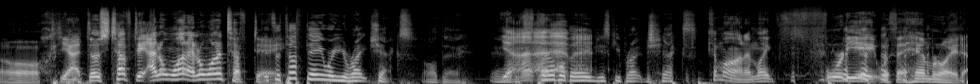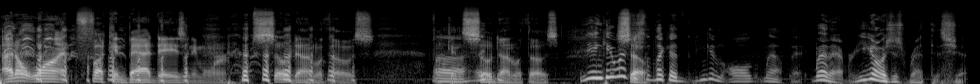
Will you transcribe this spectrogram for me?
Oh yeah, those tough days. I don't want. I don't want a tough day. It's a tough day where you write checks all day. And Yeah, it's a I- terrible I- day, and you just keep writing checks. Come on, I'm like 48 with a hemorrhoid. I don't want fucking bad days anymore. I'm so done with those. Fucking Uh, so done with those. You can get So- like a you can get an old well whatever. You can always just rent this shit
